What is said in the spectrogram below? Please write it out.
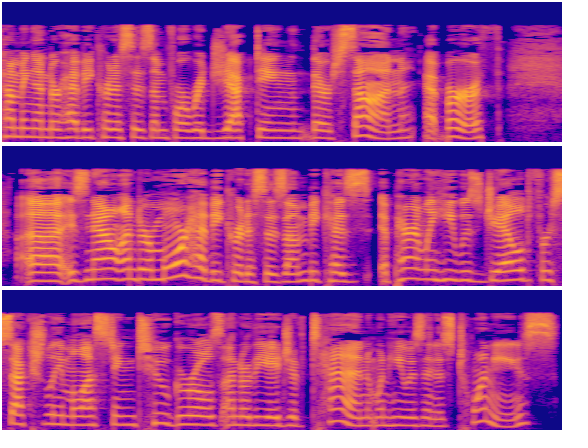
coming under heavy criticism for rejecting their son at birth uh, is now under more heavy criticism because apparently he was jailed for sexually molesting two girls under the age of 10 when he was in his 20s.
